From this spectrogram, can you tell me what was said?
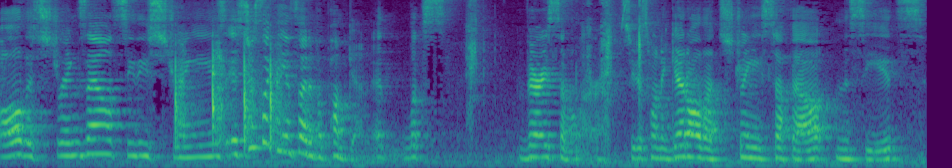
all the strings out. See these stringies? It's just like the inside of a pumpkin. It looks very similar. So you just wanna get all that stringy stuff out and the seeds.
